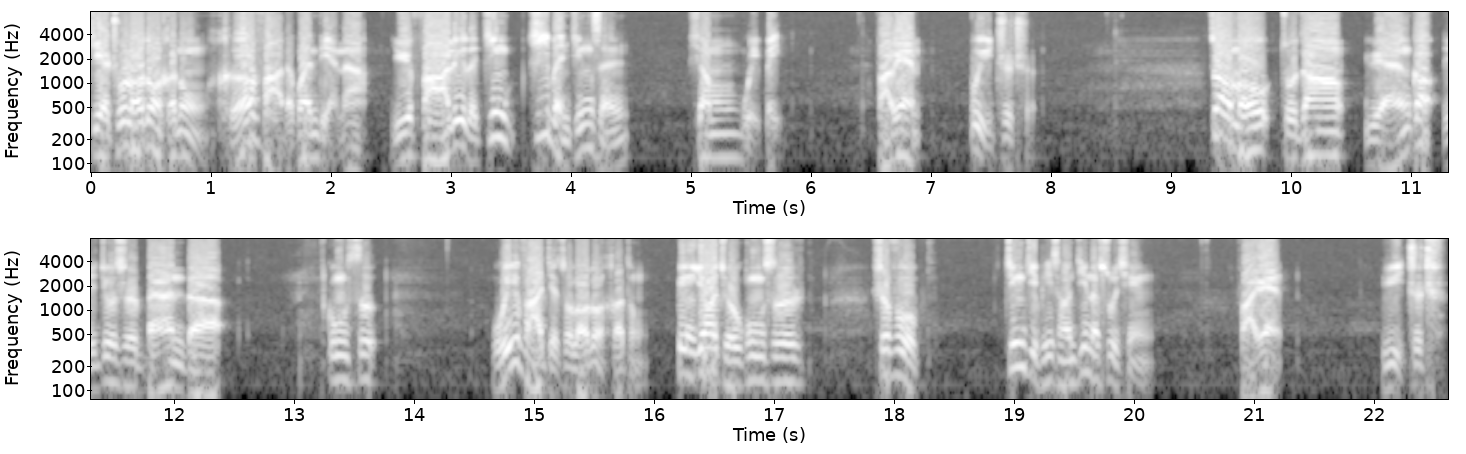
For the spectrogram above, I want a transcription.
解除劳动合同合法的观点呢，与法律的精基本精神相违背，法院不予支持。赵某主张原告，也就是本案的公司违法解除劳动合同，并要求公司支付经济赔偿金的诉请，法院予以支持。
